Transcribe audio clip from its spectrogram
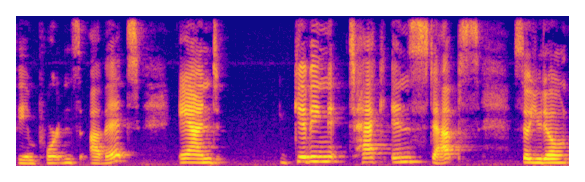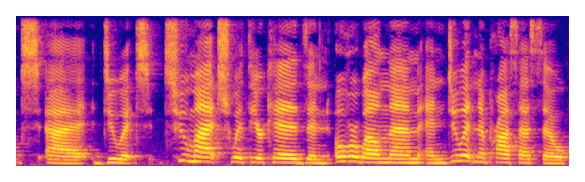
the importance of it, and giving tech in steps so you don't uh, do it too much with your kids and overwhelm them and do it in a process so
